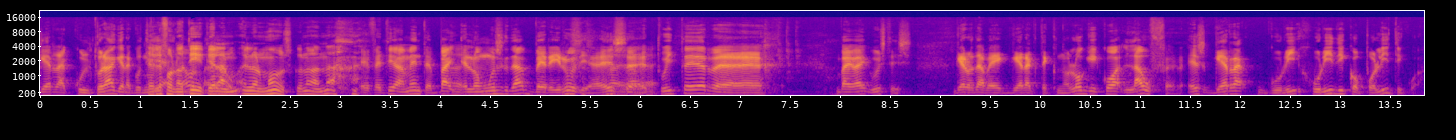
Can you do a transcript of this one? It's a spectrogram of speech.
gerra kultura, gerra kognitiboa. Telefonotik, Elon, Elon Musk, no, anda. Efectivamente, bai, Elon Musk da bere irudia, ez? Bai, bai, bai. Twitter, eh, bai, bai, guztiz. Gero da, be, gerrak teknologikoa, laufer, ez? Gerra guri, juridiko-politikoa.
